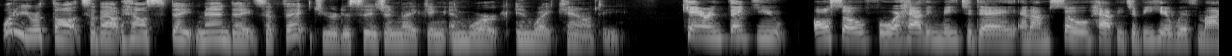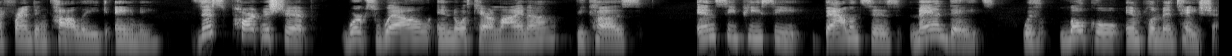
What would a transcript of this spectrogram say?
what are your thoughts about how state mandates affect your decision making and work in Wake County? Karen, thank you also for having me today. And I'm so happy to be here with my friend and colleague, Amy. This partnership works well in North Carolina because NCPC balances mandates with local implementation.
